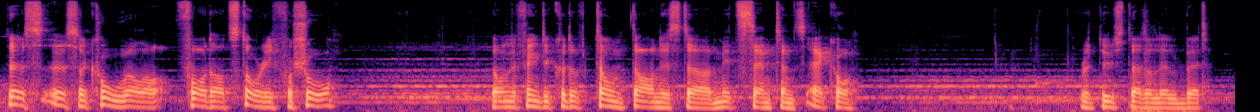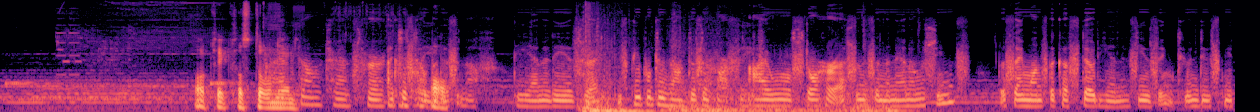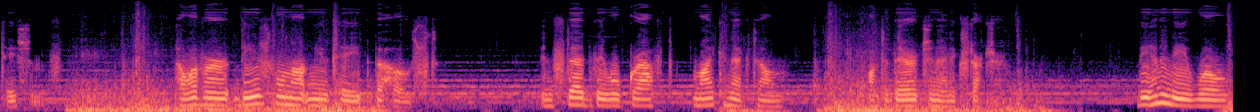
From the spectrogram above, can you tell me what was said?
This is a cool, well thought out story for sure. The only thing they could have toned down is the mid sentence echo. Reduce that a little bit. Okay, Custodian. Connectome transfer. I just hope Oh. The entity is ready. These people do not deserve our fate. I will store her essence in the nanomachines, the same ones the custodian is using to induce mutations. However, these will not mutate the host. Instead, they will graft my connectome onto their genetic structure. The entity will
